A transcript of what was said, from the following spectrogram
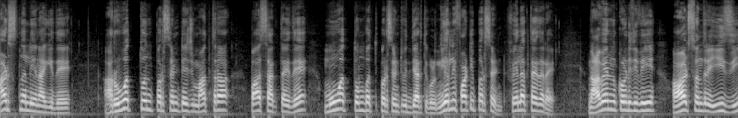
ಆರ್ಟ್ಸ್ನಲ್ಲಿ ಏನಾಗಿದೆ? ಅರವತ್ತೊಂದು ಪರ್ಸೆಂಟೇಜ್ ಮಾತ್ರ ಪಾಸ್ ಆಗ್ತಾ ಇದೆ. ಮೂವತ್ತೊಂಬತ್ತು ಪರ್ಸೆಂಟ್ ವಿದ್ಯಾರ್ಥಿಗಳು ನಿಯರ್ಲಿ ಫಾರ್ಟಿ ಪರ್ಸೆಂಟ್ ಫೇಲ್ ಆಗ್ತಾ ಇದ್ದಾರೆ. ನಾವೇನು ಅಂದ್ಕೊಂಡಿದ್ದೀವಿ ಆರ್ಟ್ಸ್ ಅಂದರೆ ಈಸಿ,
